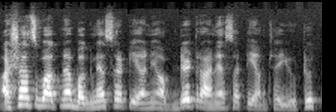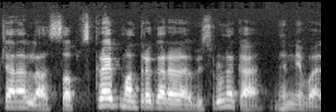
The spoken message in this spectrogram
अशाच बातम्या बघण्यासाठी आणि अपडेट राहण्यासाठी आमच्या यूट्यूब चॅनलला सबस्क्राईब मात्र करायला विसरू नका. धन्यवाद.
